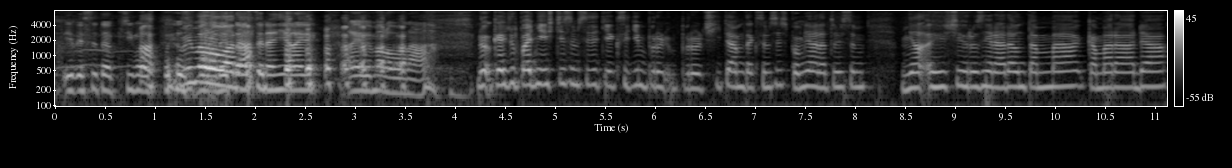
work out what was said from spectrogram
úplně, jestli to je přímo vymalovaná. To asi není, ale, ale je vymalovaná. No každopádně ještě jsem si teď, jak si tím pro, pročítám, tak jsem si vzpomněla na to, že jsem měla ještě hrozně ráda, on tam má kamaráda,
